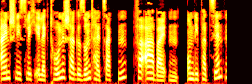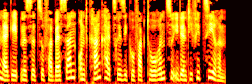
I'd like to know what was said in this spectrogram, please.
einschließlich elektronischer Gesundheitsakten, verarbeiten, um die Patientenergebnisse zu verbessern und Krankheitsrisikofaktoren zu identifizieren.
